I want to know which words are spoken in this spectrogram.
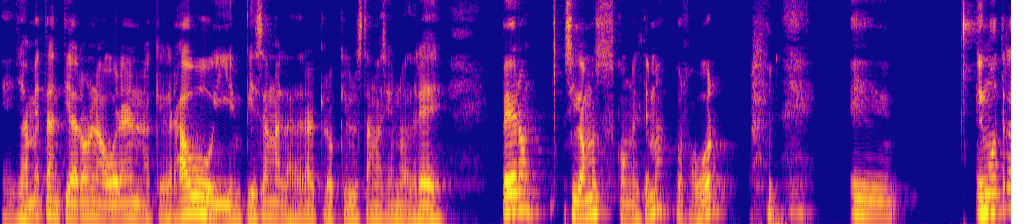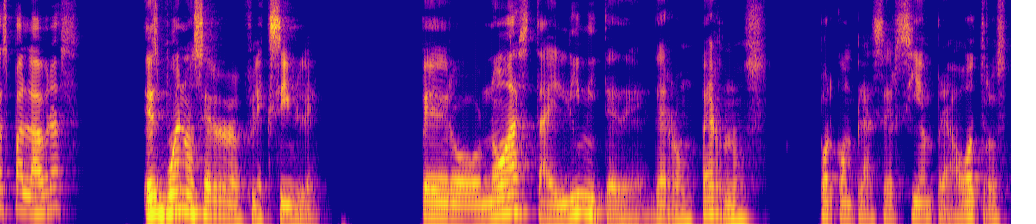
ya me tantearon la hora en la que grabo y empiezan a ladrar, creo que lo están haciendo adrede. Pero sigamos con el tema, por favor. Eh, en otras palabras, es bueno ser flexible, pero no hasta el límite de, rompernos por complacer siempre a otros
